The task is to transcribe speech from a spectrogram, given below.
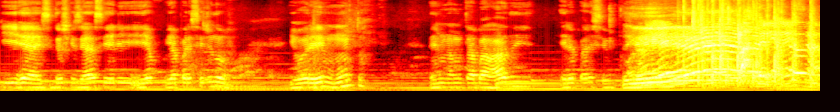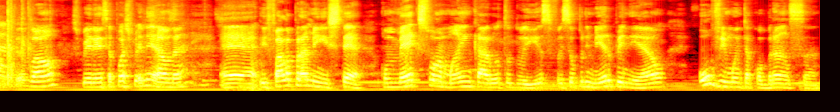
E é, se Deus quisesse, ele ia, ia aparecer de novo. E eu orei muito, mesmo não muito abalado, e ele apareceu. Experiência. Muito bom. Experiência pós-Peniel, né? É, e fala pra mim, Esté, como é que sua mãe encarou tudo isso? Foi seu primeiro Peniel? Houve muita cobrança?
